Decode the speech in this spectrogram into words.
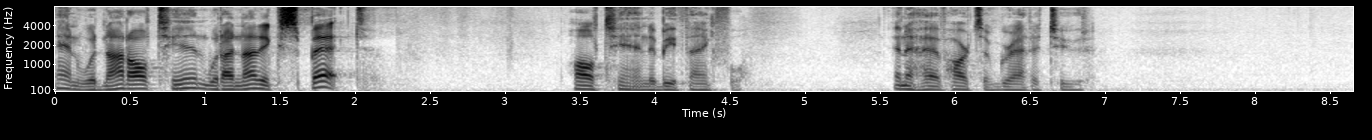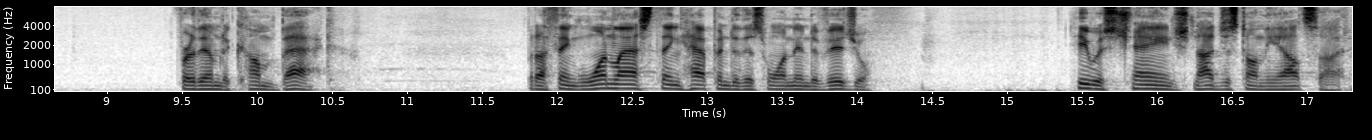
man, would not all 10, would I not expect all 10 to be thankful and to have hearts of gratitude? For them to come back. But I think one last thing happened to this one individual. He was changed not just on the outside,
